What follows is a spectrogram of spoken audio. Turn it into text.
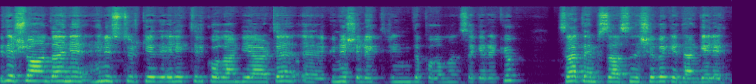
Bir de şu anda hani henüz Türkiye'de elektrik olan bir yerde e, güneş elektriğini depolamanıza gerek yok. Zaten biz aslında şebekeden gele,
